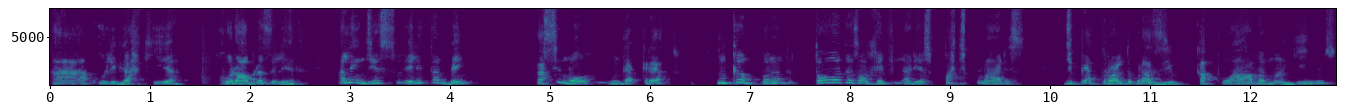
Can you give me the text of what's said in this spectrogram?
a oligarquia rural brasileira. Além disso, ele também assinou um decreto encampando todas as refinarias particulares de petróleo do Brasil, Capuava, Manguinhos,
